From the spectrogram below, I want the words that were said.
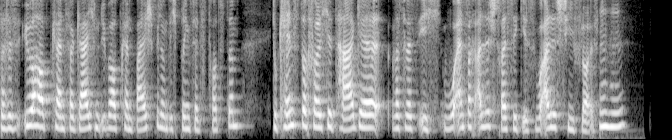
das ist überhaupt kein Vergleich und überhaupt kein Beispiel und ich bring's jetzt trotzdem. Du kennst doch solche Tage, was weiß ich, wo einfach alles stressig ist, wo alles schief läuft. Mhm.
